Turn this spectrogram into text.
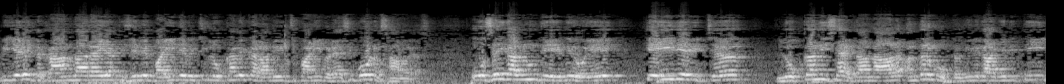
ਵੀ ਜਿਹੜੇ ਦੁਕਾਨਦਾਰ ਹੈ ਜਾਂ ਕਿਸੇ ਦੇ ਬਾਈ ਦੇ ਵਿੱਚ ਲੋਕਾਂ ਦੇ ਘਰਾਂ ਦੇ ਵਿੱਚ ਪਾਣੀ ਵੜਿਆ ਸੀ ਬਹੁਤ ਨੁਕਸਾਨ ਹੋਇਆ ਸੀ। ਉਸੇ ਗੱਲ ਨੂੰ ਦੇਖਦੇ ਹੋਏ 23 ਦੇ ਵਿੱਚ ਲੋਕਾਂ ਦੀ ਸਹਾਇਤਾ ਨਾਲ ਅੰਦਰ ਮੋਟਰ ਵੀ ਲਗਾ ਕੇ ਦਿੱਤੀ।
